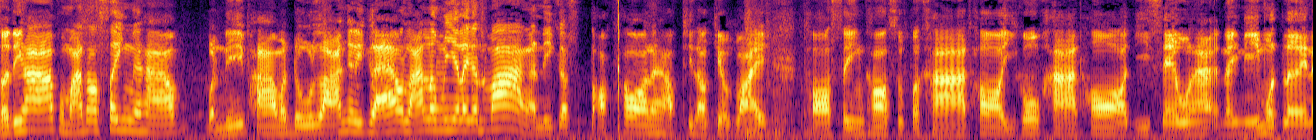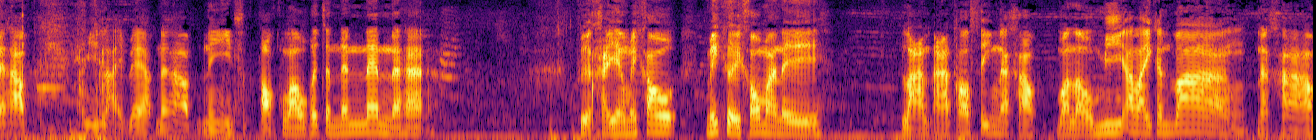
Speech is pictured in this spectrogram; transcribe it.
สวัสดีครับ ผมอาร์ทอซิ่งนะครับ วันนี้พามาดูร้านกันอีกแล้ว ร้านเรามีอะไรกันบ้าง อันนี้ก็สต็อกท่อนะครับ ที่เราเก็บไว้ท่อซิ่งท่อซูเปอร์คาร์ท่ออีโก้คาร์ท่อดีเซลนะฮะในนี้หมดเลยนะครับ มีหลายแบบนะครับ นี่สต็อกเราก็จะแน่น ๆ นะฮะเผื่อใครยังไม่เข้าไม่เคยเข้ามาในร้านอาร์ทอซิ่งนะครับ ว่าเรามีอะไรกันบ้างนะครับ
